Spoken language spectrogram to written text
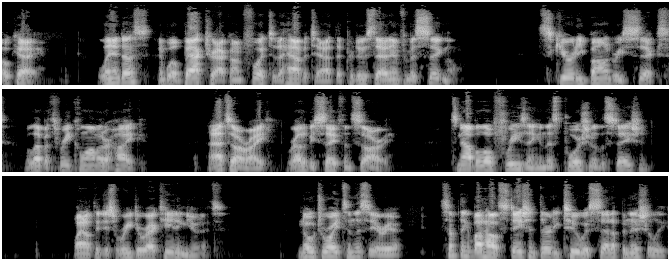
Okay, land us, and we'll backtrack on foot to the habitat that produced that infamous signal. Security boundary 6. We'll have a three kilometer hike. That's all right. Rather be safe than sorry. It's now below freezing in this portion of the station. Why don't they just redirect heating units? No droids in this area. Something about how Station 32 was set up initially.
